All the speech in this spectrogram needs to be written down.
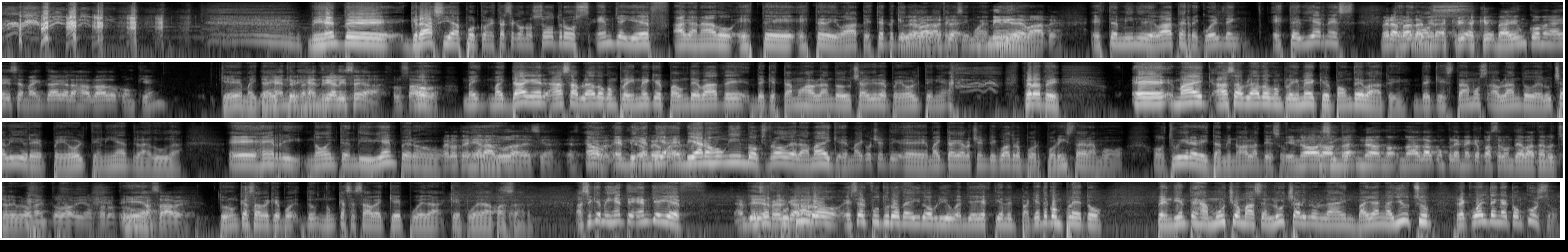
Mi gente, gracias por conectarse con nosotros. MJF ha ganado este, este debate, este pequeño Debate, debate, que este hicimos en mini debate. Este mini debate, recuerden, este viernes. Mira, espérate, tenemos- mira, escribe, escribe- hay un comment ahí dice Mike Dagger, ¿has hablado con quién? ¿Qué? Mike Dagger, ¿qué? Henry, Espérate. Henry Alicea. Oh, Mike, Mike Dagger, has hablado con Playmaker para un debate de que estamos hablando de lucha libre, peor tenía. Espérate. Eh, Mike, has hablado con Playmaker para un debate de que estamos hablando de lucha libre, peor tenía la duda. Eh, Henry, no entendí bien, pero. pero tenía eh, la duda, decía. Oh, envi- pero- envíanos un inbox, bro, de la Mike, eh, Mike, 80, eh, Mike Dagger 84 por, por Instagram o, o Twitter y también nos hablas de eso. Y no, no, no, no, no, no he hablado con Playmaker para hacer un debate en lucha libre online todavía, pero tú Yeah. nunca sabes. Tú nunca sabes que nunca se sabe qué pueda, qué pueda pasar. Así que mi gente, MJF, MJF es el el futuro, es el futuro de AEW. MJF tiene el paquete completo. Pendientes a mucho más en Lucha Libre Online. Vayan a YouTube. Recuerden el concurso.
